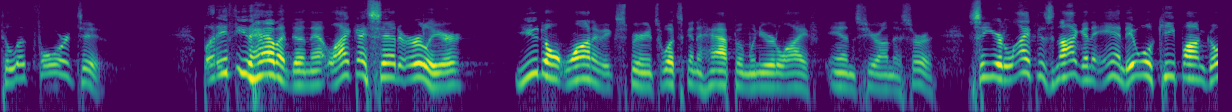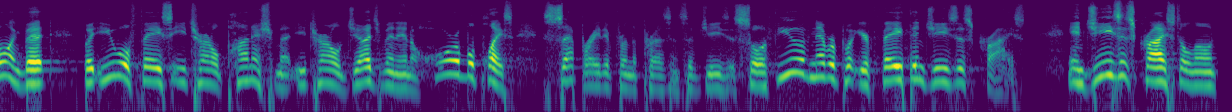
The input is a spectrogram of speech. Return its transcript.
to look forward to. But if you haven't done that, like I said earlier, you don't want to experience what's going to happen when your life ends here on this earth. See, your life is not going to end. It will keep on going, but but you will face eternal punishment, eternal judgment in a horrible place, separated from the presence of Jesus. So if you have never put your faith in Jesus Christ, in Jesus Christ alone,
